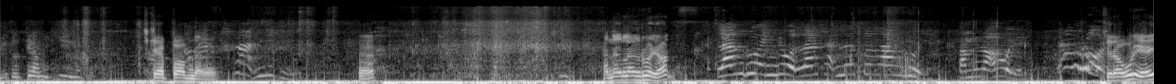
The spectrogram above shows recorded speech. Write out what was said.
យកទៅផ្ទះមួយជីនេះឈ្មោះពំដឹងហើយហ៎អានឹងឡើងរួចអត់ Lang ruồi nhụt lang khát nước tôi lang ruồi Tắm nó ruồi Lang ruồi ច្រៅនេះអី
